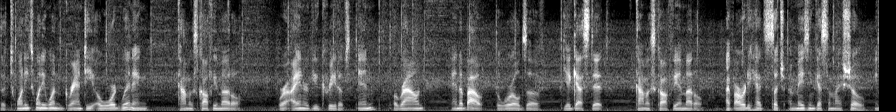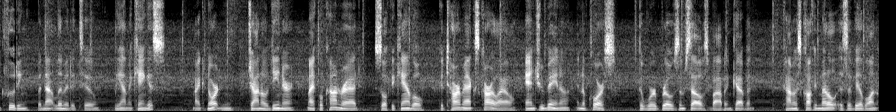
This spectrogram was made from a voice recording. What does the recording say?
the 2021 Grantee Award winning Comics Coffee Metal, where I interview creatives in, around, and about the worlds of, you guessed it, comics, coffee, and metal. I've already had such amazing guests on my show, including, but not limited to, Liana Kangas, Mike Norton, John O'Deener, Michael Conrad, Sophie Campbell, Guitar Max Carlisle, Andrew Baina, and of course, the Word Bros themselves, Bob and Kevin. Comics Coffee Metal is available on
